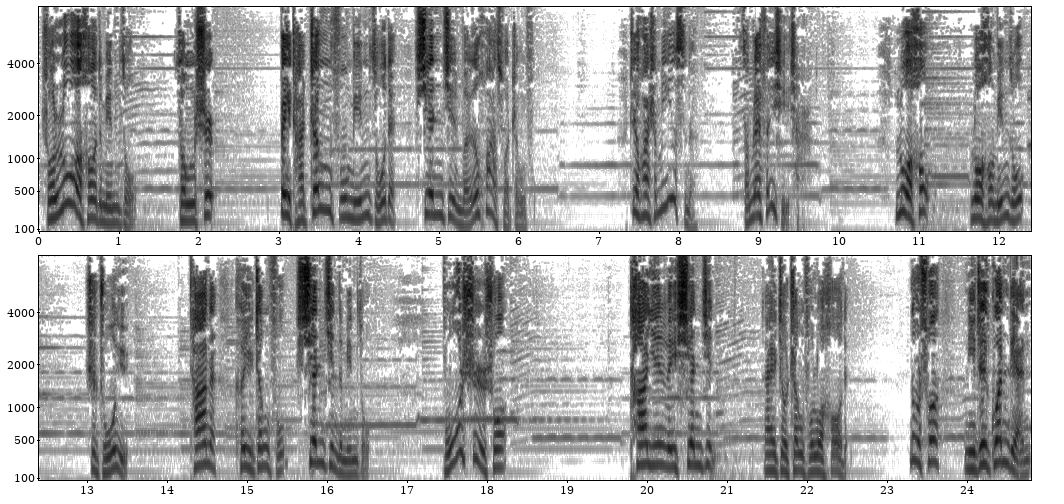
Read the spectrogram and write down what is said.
说落后的民族总是被他征服民族的先进文化所征服。这话什么意思呢？咱们来分析一下。落后，落后民族是主语，它呢可以征服先进的民族，不是说他因为先进，哎就征服落后的。那么说，你这观点。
